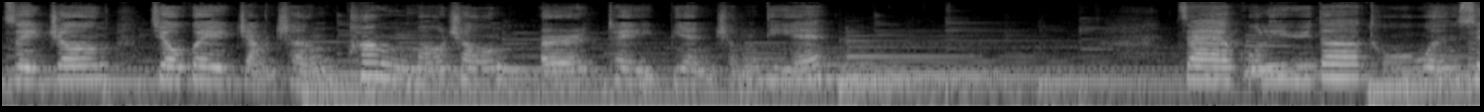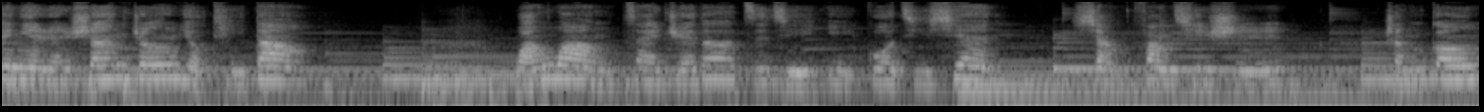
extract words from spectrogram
最终就会长成胖毛虫而蜕变成蝶。在狐狸鱼的图文碎念人生中有提到，往往在觉得自己已过极限，想放弃时，成功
